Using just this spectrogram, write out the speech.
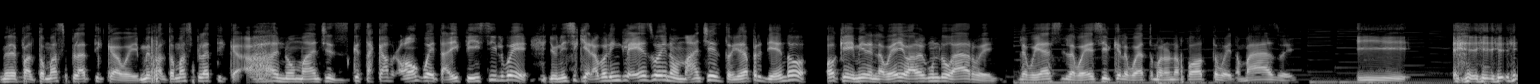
Me faltó más plática, güey. Me faltó más plática. Ah, no manches. Es que está cabrón, güey. Está difícil, güey. Yo ni siquiera hablo inglés, güey. No manches. Estoy aprendiendo. Ok, miren, la voy a llevar a algún lugar, güey. Le, voy a, le voy a decir que le voy a tomar una foto, güey. Nomás, güey. Y...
